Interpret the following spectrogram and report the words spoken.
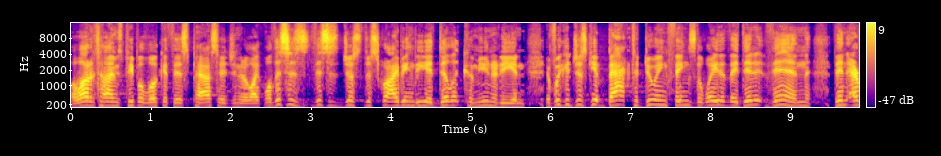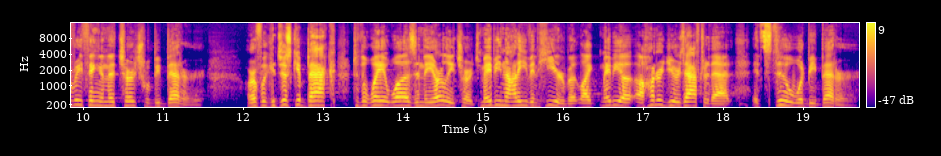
A lot of times people look at this passage and they're like, well, this is, this is just describing the idyllic community. And if we could just get back to doing things the way that they did it then, then everything in the church would be better. Or if we could just get back to the way it was in the early church, maybe not even here, but like maybe a, a hundred years after that, it still would be better.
